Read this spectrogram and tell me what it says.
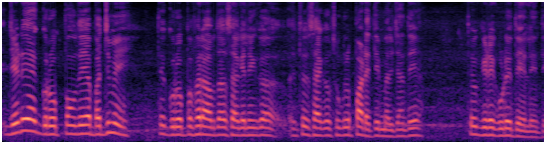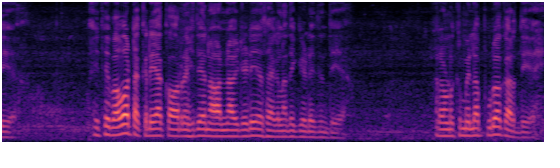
ਜਿਹੜੇ ਗਰੁੱਪ ਆਉਂਦੇ ਆ ਵੱਜਵੇਂ ਤੇ ਗਰੁੱਪ ਫਿਰ ਆਪਦਾ ਸਾਈਕਲਿੰਗ ਇੱਥੇ ਸਾਈਕਲ ਸੁਕਲ ਪਹਾੜੇ ਤੇ ਮਿਲ ਜਾਂਦੇ ਆ ਤੇ ਉਹ ਗੇੜੇ ਗੂੜੇ ਦੇ ਲੈਂਦੇ ਆ। ਇੱਥੇ ਵਾਹਵਾ ਟੱਕਰਿਆ ਕਾਰਨਿਸ਼ ਦੇ ਨਾਲ ਨਾਲ ਜਿਹੜੇ ਆ ਸਾਈਕਲਾਂ ਤੇ ਗੇੜੇ ਦਿੰਦੇ ਆ। ਰੌਣਕ ਮੇਲਾ ਪੂਰਾ ਕਰਦੇ ਆ ਇਹ।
